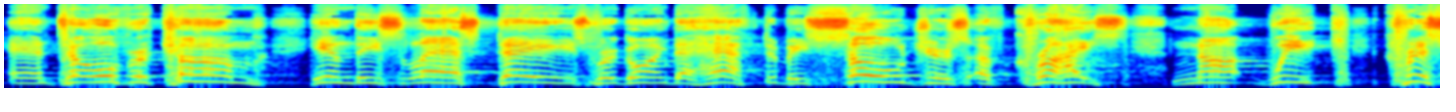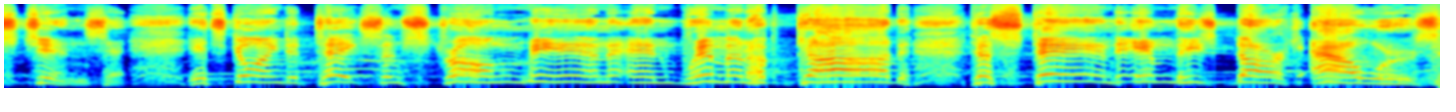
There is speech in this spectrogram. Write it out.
And to overcome in these last days, we're going to have to be soldiers of Christ, not weak Christians. It's going to take some strong men and women of God to stand in these dark hours.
